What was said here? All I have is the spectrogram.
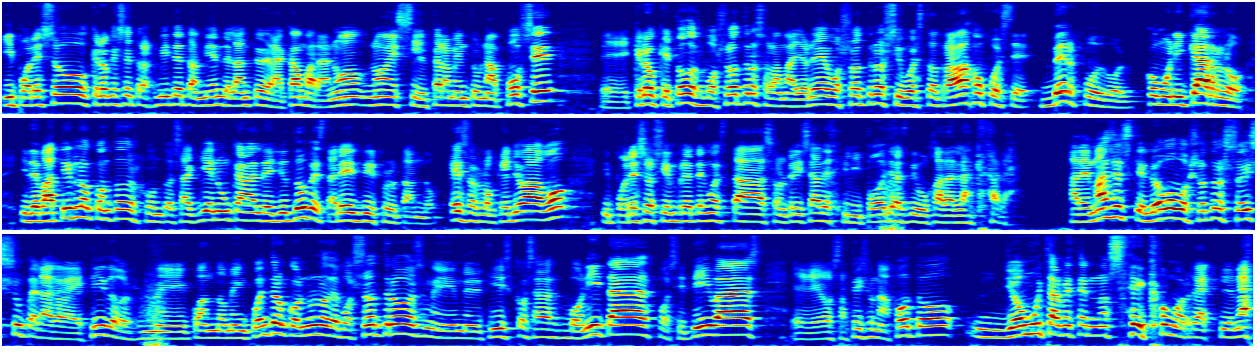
y por eso creo que se transmite también delante de la cámara, no, no es sinceramente una pose, eh, creo que todos vosotros o la mayoría de vosotros, si vuestro trabajo fuese ver fútbol, comunicarlo y debatirlo con todos juntos aquí en un canal de YouTube, estaréis disfrutando. Eso es lo que yo hago y por eso siempre tengo esta sonrisa de gilipollas dibujada en la cara. Además es que luego vosotros sois súper agradecidos. cuando me encuentro con uno de vosotros, me, decís cosas bonitas, positivas, eh, os hacéis una foto. Yo muchas veces no sé cómo reaccionar.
